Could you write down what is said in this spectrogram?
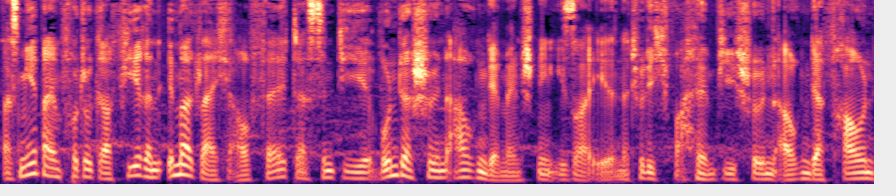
Was mir beim Fotografieren immer gleich auffällt, das sind die wunderschönen Augen der Menschen in Israel. Natürlich vor allem die schönen Augen der Frauen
